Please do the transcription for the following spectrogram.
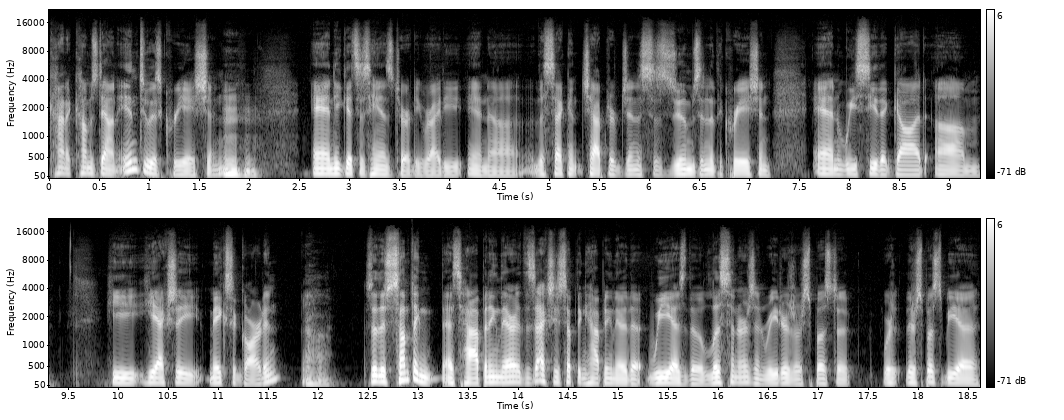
kind of comes down into His creation and he gets his hands dirty right? He in uh, the second chapter of genesis zooms into the creation and we see that god um, he he actually makes a garden. Uh-huh. so there's something that's happening there. There's actually something happening there that we as the listeners and readers are supposed to we're, there's supposed to be a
